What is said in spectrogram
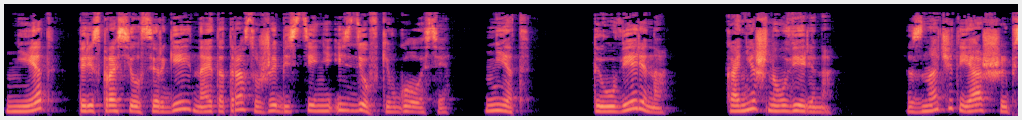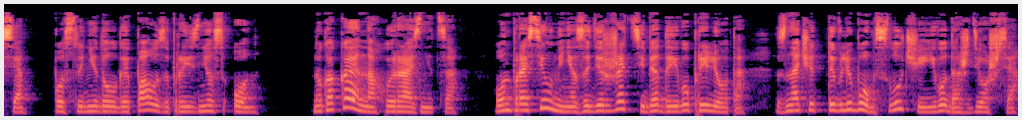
«Нет?» — переспросил Сергей, на этот раз уже без тени издевки в голосе. «Нет». «Ты уверена?» «Конечно, уверена». «Значит, я ошибся», — после недолгой паузы произнес он. Но какая нахуй разница? Он просил меня задержать тебя до его прилета. Значит, ты в любом случае его дождешься.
